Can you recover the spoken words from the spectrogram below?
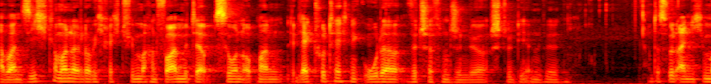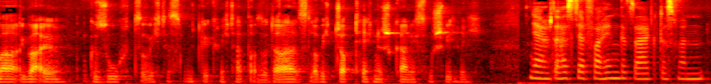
Aber an sich kann man da, glaube ich, recht viel machen, vor allem mit der Option, ob man Elektrotechnik oder Wirtschaftsingenieur studieren will. Das wird eigentlich immer überall gesucht, so wie ich das mitgekriegt habe. Also da ist, glaube ich, jobtechnisch gar nicht so schwierig. Ja, du hast ja vorhin gesagt, dass man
